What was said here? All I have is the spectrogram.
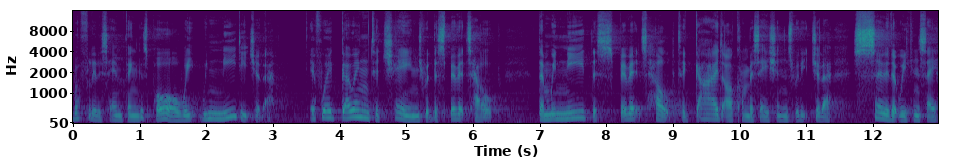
roughly the same thing as Paul. We, we need each other. If we're going to change with the Spirit's help, then we need the Spirit's help to guide our conversations with each other so that we can say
